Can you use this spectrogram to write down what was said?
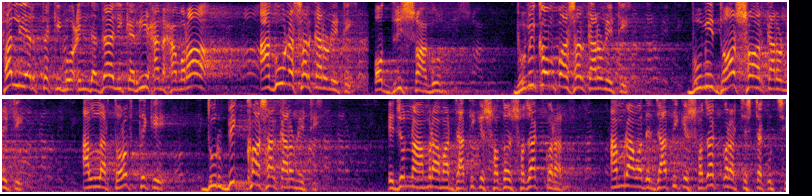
ফালিয়ারতাকিব ইনদা যালিকা রিহান হামরা। আগুন আসার কারণ এটি, অদৃশ্য আগুন। ভূমিকম্প আসার কারণ এটি, ভূমি ধস হওয়ার কারণ এটি, আল্লাহর তরফ থেকে দুর্ভিক্ষ আসার কারণ এটি। এজন্য আমরা আমার জাতিকে সত সজাগ করার, আমরা আমাদের জাতিকে সজাগ করার চেষ্টা করছি।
